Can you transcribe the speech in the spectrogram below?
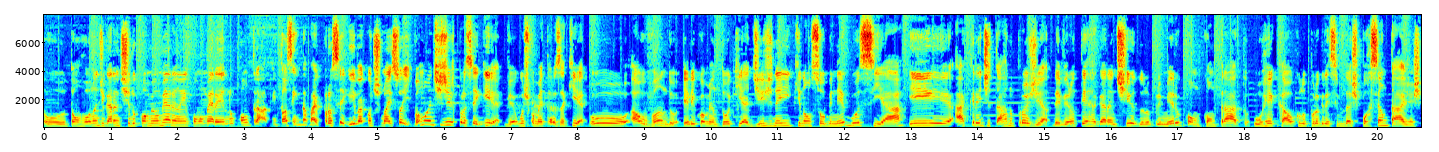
o Tom Holland garantido como Homem-Aranha, como Homem-Aranha no contrato. Então, assim, ainda vai prosseguir, vai continuar isso aí. Vamos, antes de prosseguir, ver alguns comentários aqui. O Alvando, ele comentou que a Disney que não soube negociar e acreditar no projeto. Deveriam ter garantido no primeiro con contrato o recálculo progressivo das porcentagens.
